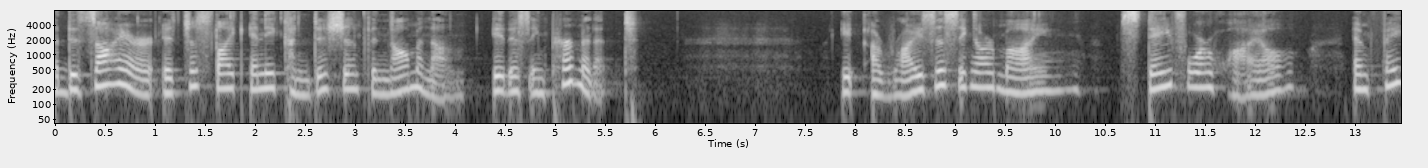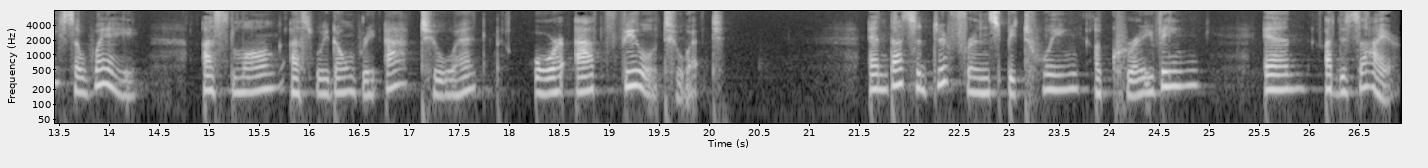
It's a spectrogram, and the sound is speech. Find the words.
a desire is just like any conditioned phenomenon it is impermanent. It arises in our mind, stay for a while, and fades away as long as we don't react to it or add fuel to it. And that's the difference between a craving and a desire.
